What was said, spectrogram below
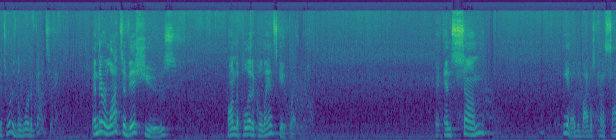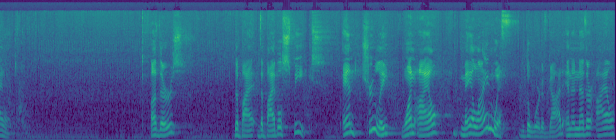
It's what does the Word of God say? And there are lots of issues on the political landscape right now. And some, you know, the Bible's kind of silent. Others, the, Bi- the Bible speaks. And truly, one aisle may align with the Word of God, and another aisle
